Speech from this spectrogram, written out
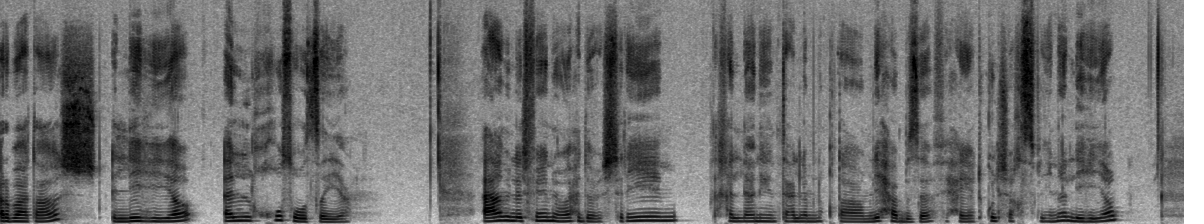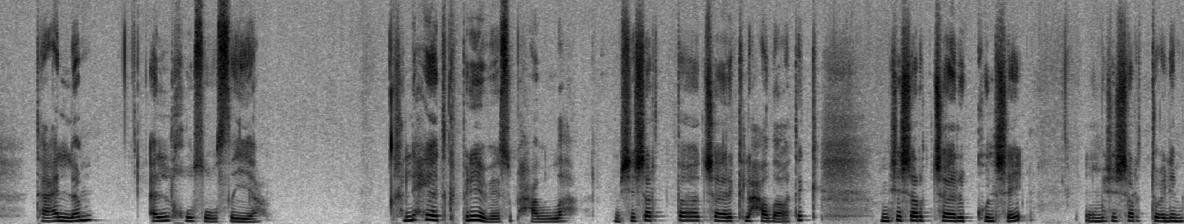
أربعتاش اللي هي الخصوصية. عام ألفين وواحد وعشرين خلاني نتعلم نقطة مليحة بزاف في حياة كل شخص فينا اللي هي تعلم الخصوصية. خلي حياتك بريفي سبحان الله. مش شرط تشارك لحظاتك مش شرط تشارك كل شيء ومش شرط تعلم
